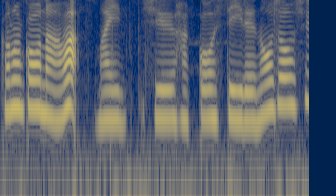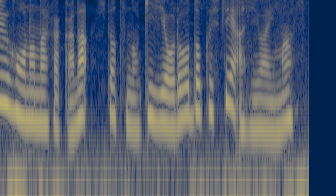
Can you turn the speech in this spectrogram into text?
はい。このコーナーは毎週発行している農場集法の中から一つの記事を朗読して味わいます。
